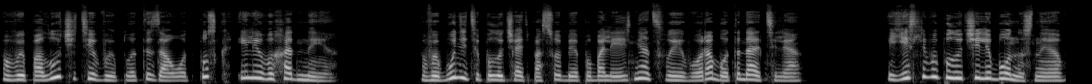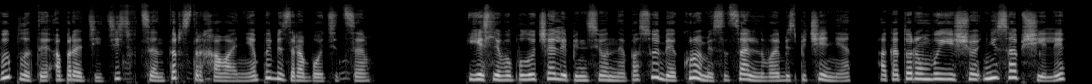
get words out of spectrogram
Вы получите выплаты за отпуск или выходные. Вы будете получать пособие по болезни от своего работодателя. Если вы получили бонусные выплаты, обратитесь в Центр страхования по безработице. Если вы получали пенсионное пособие, кроме социального обеспечения, о котором вы еще не сообщили,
